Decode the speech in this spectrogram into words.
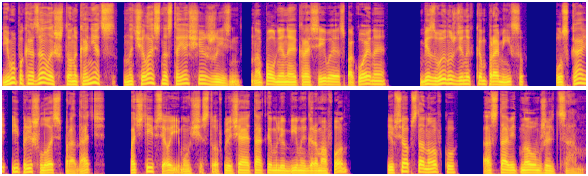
Ему показалось, что, наконец, началась настоящая жизнь, наполненная красивая, спокойная, без вынужденных компромиссов. Пускай и пришлось продать почти все имущество, включая так им любимый граммофон, и всю обстановку оставить новым жильцам.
